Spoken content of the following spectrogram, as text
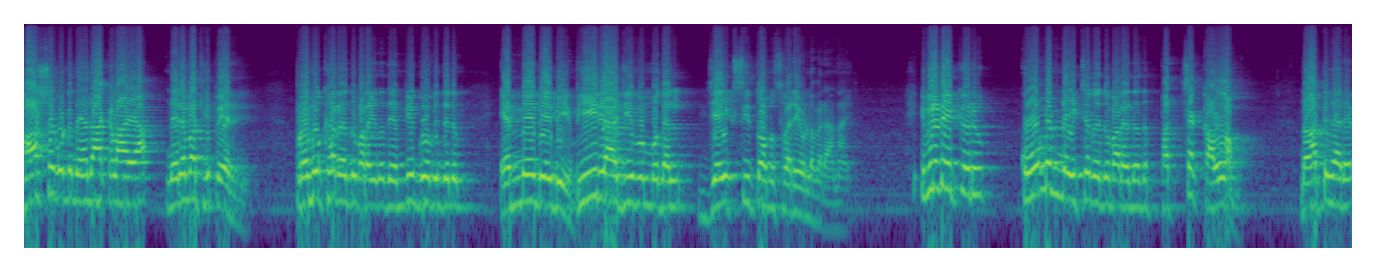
ഭാഷ കൊണ്ട് നേതാക്കളായ നിരവധി പേരിൽ പ്രമുഖർ എന്ന് പറയുന്നത് എം വി ഗോവിന്ദനും എം എ ബേബിയും പി രാജീവും മുതൽ ജെയ്ക് സി തോമസ് വരെയുള്ളവരാണ്. ഇവരുടെയൊക്കെ ഒരു കോമൺ നേച്ചർ എന്ന് പറയുന്നത് പച്ചക്കള്ളം നാട്ടുകാരെ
